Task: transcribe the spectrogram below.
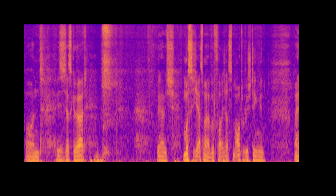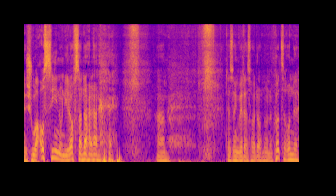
Und wie sich das gehört, bin, ich, musste ich erstmal, bevor ich aus dem Auto gestiegen bin, meine Schuhe ausziehen und die Laufsandalen an. ähm, deswegen wird das heute auch nur eine kurze Runde.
